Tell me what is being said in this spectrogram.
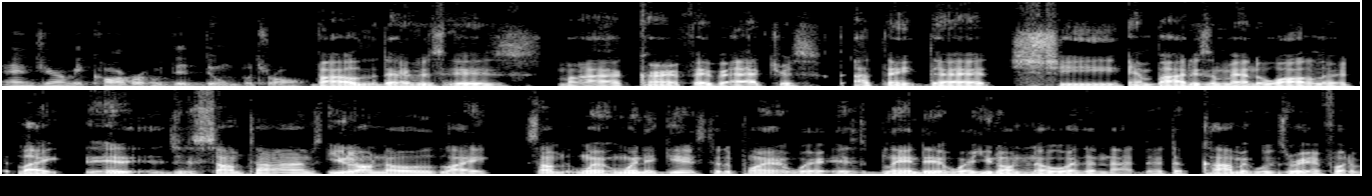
and Jeremy Carver, who did Doom Patrol. Viola Davis is my current favorite actress. I think that she embodies Amanda Waller. Like it just sometimes you don't know like some when when it gets to the point where it's blended where you don't know whether or not the, the comic was written for the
